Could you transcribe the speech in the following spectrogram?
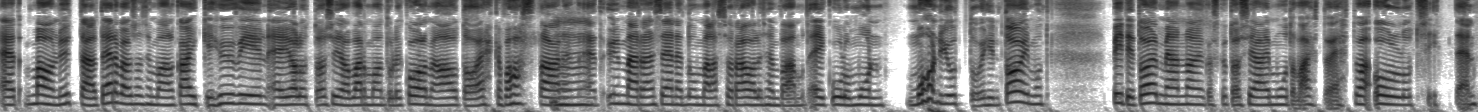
Et mä oon nyt täällä terveysasemalla kaikki hyvin. Ei ollut tosiaan, varmaan tuli kolme autoa ehkä vastaan. Mm. Että et ymmärrän sen, että Nummelassa on rauhallisempaa, mutta ei kuulu mun, mun juttuihin toi. Piti toimia noin, koska tosiaan ei muuta vaihtoehtoa ollut sitten.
